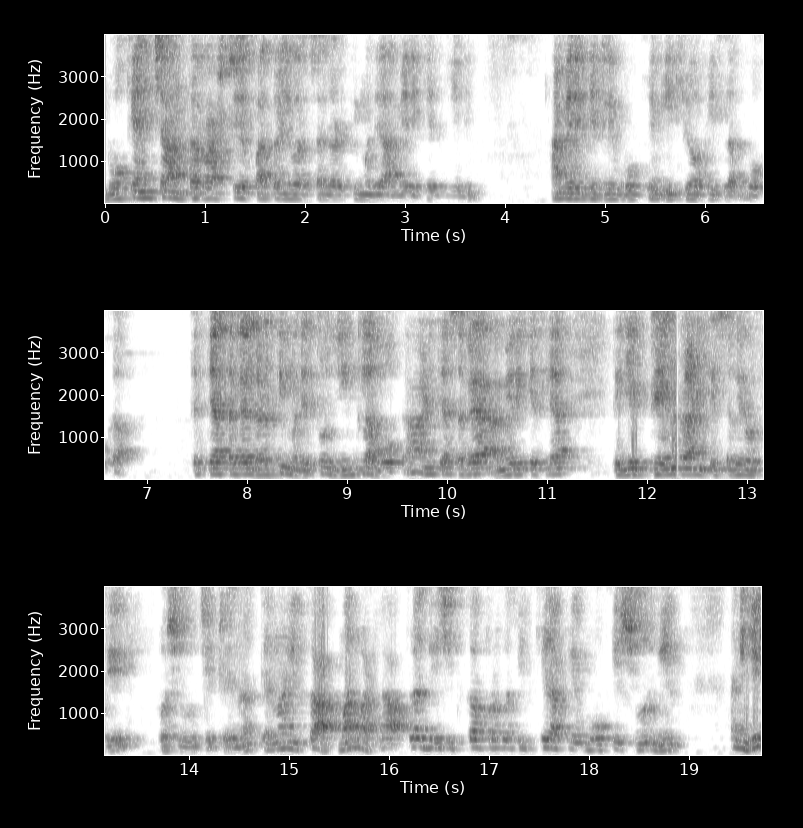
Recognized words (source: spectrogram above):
बोक्यांच्या आंतरराष्ट्रीय पातळीवरच्या लढतीमध्ये अमेरिकेत गेली. अमेरिकेतले बोके इथिओपीतला बोका तर त्या सगळ्या लढतीमध्ये तो जिंकला बोका आणि त्या सगळ्या अमेरिकेतल्या ते जे ट्रेनर आणि ते सगळे होते पशुचे ट्रेनर त्यांना इतका अपमान वाटला. आपला देश इतका प्रगत इतके आपले बोके शूरवीर. आणि हे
